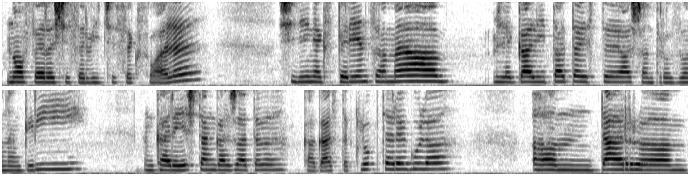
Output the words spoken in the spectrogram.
nu oferă și servicii sexuale. Și din experiența mea, legalitatea este așa într-o zonă gri, în care ești angajată ca gazdă club de regulă, um, dar um,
